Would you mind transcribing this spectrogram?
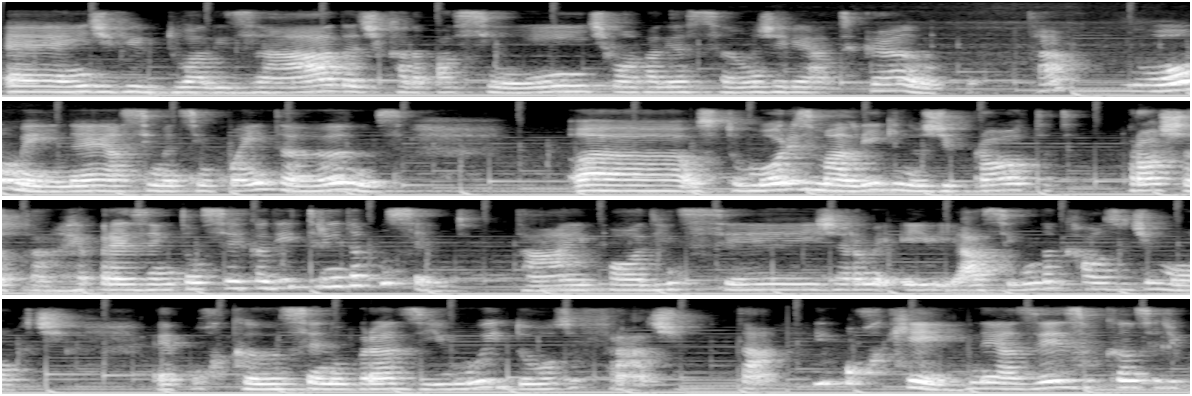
é, individualizada de cada paciente, uma avaliação geriátrica ampla, tá? No homem, né, acima de 50 anos, uh, os tumores malignos de próstata, próstata representam cerca de 30% tá? E podem ser geralmente a segunda causa de morte é por câncer no Brasil no idoso frágil, tá? E por quê? Né? Às vezes o câncer de,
